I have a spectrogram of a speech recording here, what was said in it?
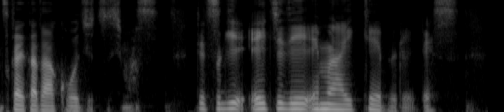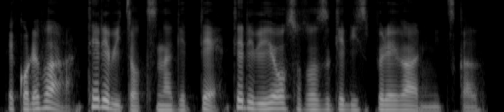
使い方は口述します。で、次、HDMI ケーブルです。で、これはテレビとつなげて、テレビを外付けディスプレイ代わりに使う。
